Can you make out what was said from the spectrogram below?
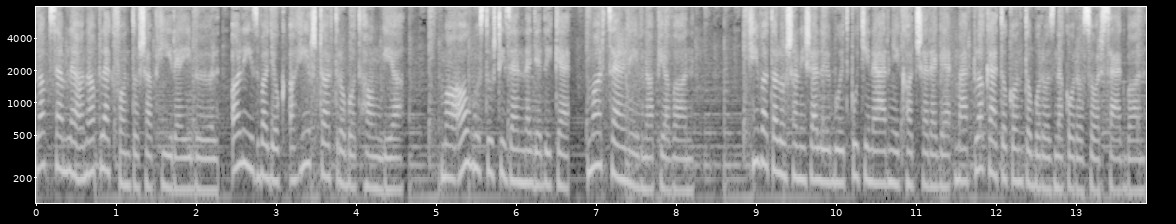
Lapszemle a nap legfontosabb híreiből. Alíz vagyok, a hírstart robot hangja. Ma augusztus 14-e, Marcel névnapja van. Hivatalosan is előbújt Putyin árnyék hadserege, már plakátokon toboroznak Oroszországban.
